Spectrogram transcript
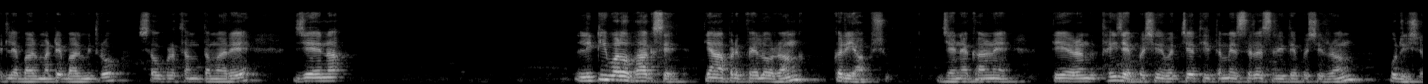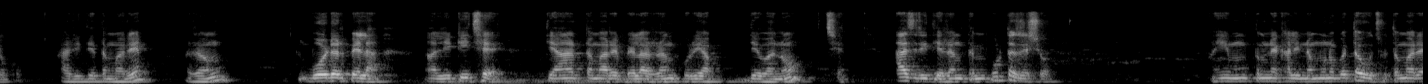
એટલે બાળ માટે બાળમિત્રો સૌપ્રથમ તમારે જે એના લીટીવાળો ભાગ છે ત્યાં આપણે પહેલો રંગ કરી આપશું. જેના કારણે તે રંગ થઈ જાય. પછી વચ્ચેથી તમે સરસ રીતે પછી રંગ પૂરી શકો. આ રીતે તમારે રંગ બોર્ડર પહેલાં લીટી છે, ત્યાં તમારે પહેલાં રંગ પૂરી આપ દેવાનો છે. આ જ રીતે રંગ તમે પૂરતા જશો અહીં હું તમને ખાલી નમૂનો બતાવું છું. તમારે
